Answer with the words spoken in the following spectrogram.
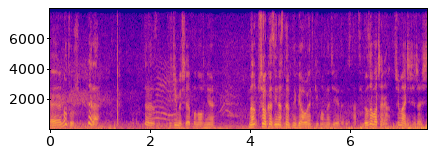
E, no cóż, tyle. Tyle. Widzimy się ponownie przy okazji następnych białołęckich, mam nadzieję, degustacji. Do zobaczenia. Trzymajcie się, cześć.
